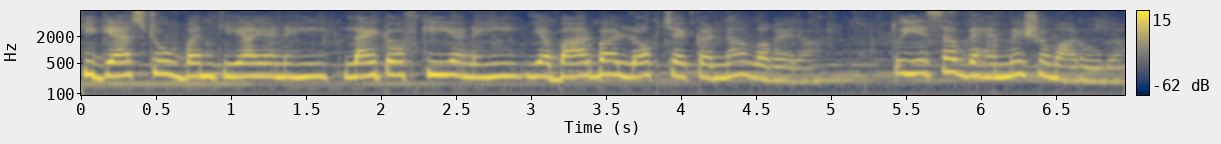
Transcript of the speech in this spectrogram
कि गैस स्टोव बंद किया या नहीं, लाइट ऑफ़ की या नहीं, या बार बार लॉक चेक करना वगैरह। तो ये सब वहम में शुमार होगा।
